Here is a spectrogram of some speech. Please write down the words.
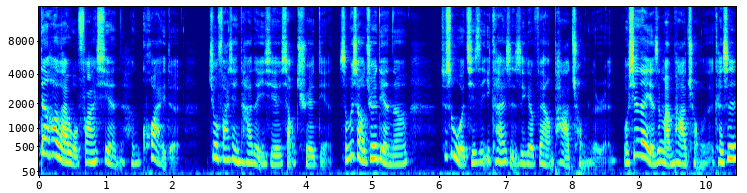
但后来我发现很快的就发现它的一些小缺点。什么小缺点呢？就是我其实一开始是一个非常怕虫的人，我现在也是蛮怕虫的。可是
